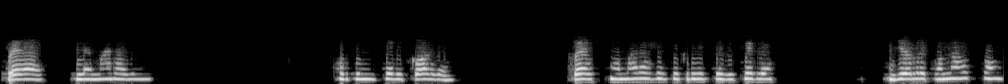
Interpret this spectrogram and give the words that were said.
puedas clamar a Dios por tu misericordia pues amar a Jesucristo y decirle, yo reconozco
